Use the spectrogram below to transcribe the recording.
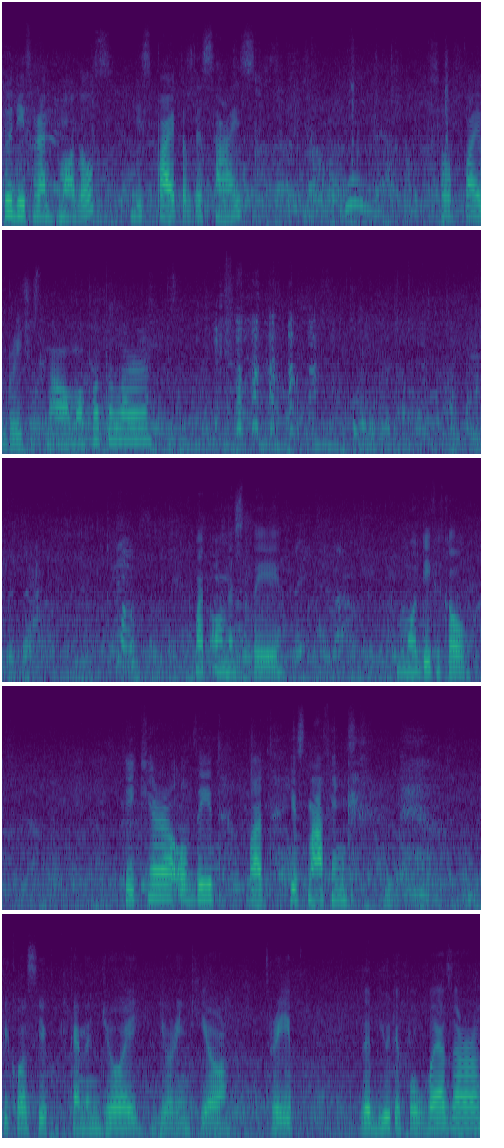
two different models, despite of the size. So fly bridge is now more popular. But honestly, more difficult take care of it, but it's nothing because you can enjoy during your trip the beautiful weather,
